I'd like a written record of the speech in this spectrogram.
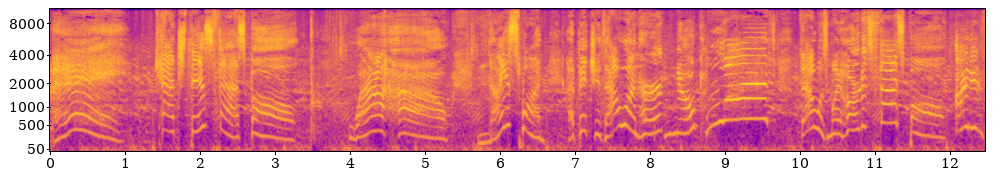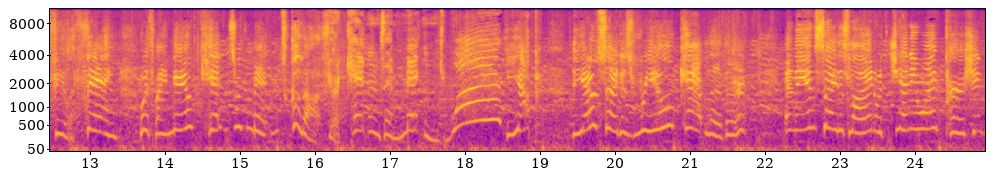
Hey, catch this fastball. Wow, nice one. I bet you that one hurt. Nope. What? That was my hardest fastball. I didn't feel a thing with my new kittens with mittens glove. Your kittens and mittens. What? Yup. The outside is real cat leather, and the inside is lined with genuine Persian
